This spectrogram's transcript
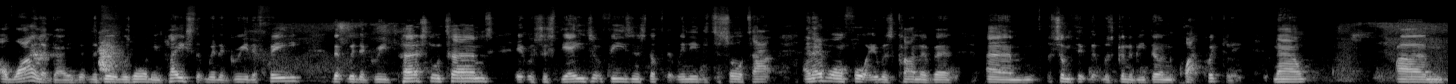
a while ago that the deal was already in place, that we'd agreed a fee, that we'd agreed personal terms. It was just the agent fees and stuff that we needed to sort out. And everyone thought it was kind of a um, something that was going to be done quite quickly. Now, um,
